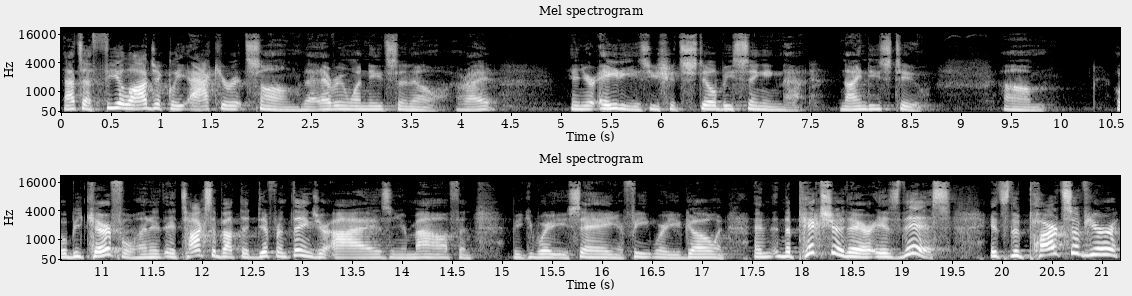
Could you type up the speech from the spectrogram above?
That's a theologically accurate song that everyone needs to know, all right? In your 80s, you should still be singing that. 90s, too. Um, oh, be careful. And it, it, talks about the different things your eyes and your mouth, and where you say, and your feet, where you go. And, and, and the picture there is this it's the parts of your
